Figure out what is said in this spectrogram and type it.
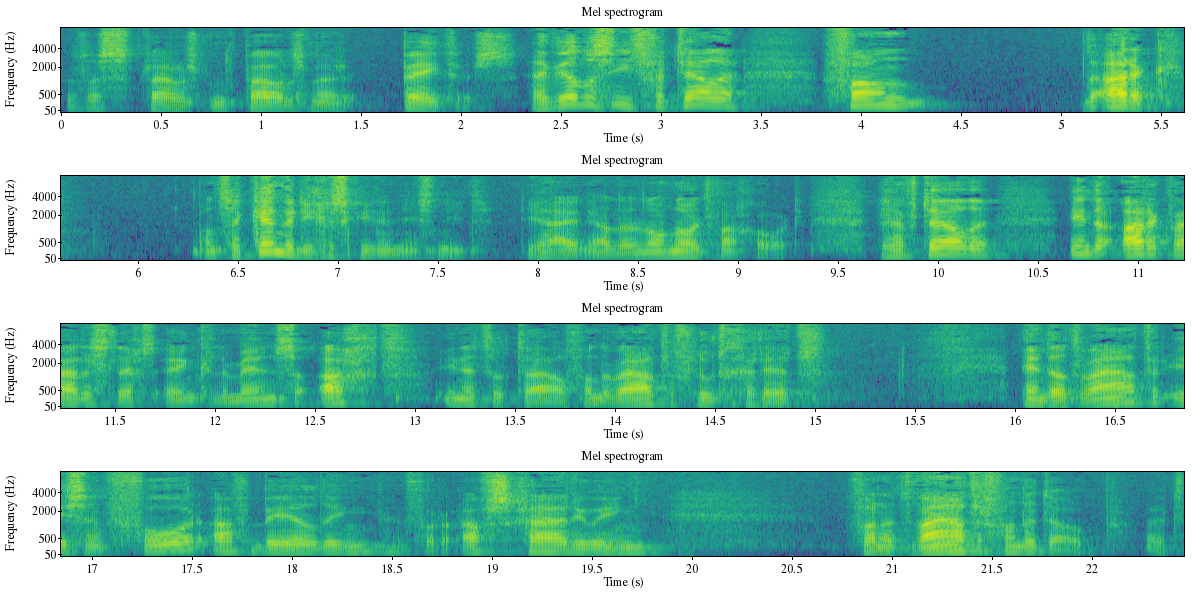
Dat was trouwens niet Paulus, maar Petrus. Hij wilde ze iets vertellen van de ark. Want zij kenden die geschiedenis niet. Die heidenen hadden er nog nooit van gehoord. Dus hij vertelde, in de ark waren slechts enkele mensen, acht in het totaal, van de watervloed gered. En dat water is een voorafbeelding, een voorafschaduwing van het water van de doop. Het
